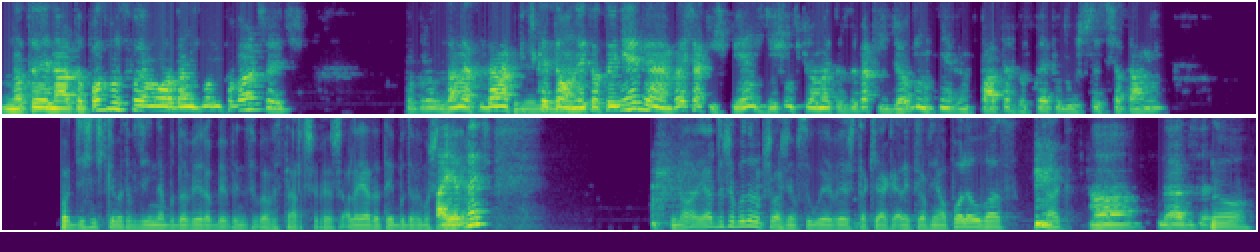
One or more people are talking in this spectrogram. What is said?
No ty, no ale to pozwól swojemu organizmowi powalczyć zamiast, zamiast pić ketony, to ty nie wiem, weź jakiś 5-10 kilometrów, zrób jakiś jogging, nie wiem, spacer do sklepu dłuższy z siatami. Po 10 km dzień na budowie robię, więc chyba wystarczy, wiesz, ale ja do tej budowy muszę A dojechać. No, ja duże budowy przeważnie obsługuję, wiesz, takie jak elektrownia Opole u was, tak? O, dobrze. No,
